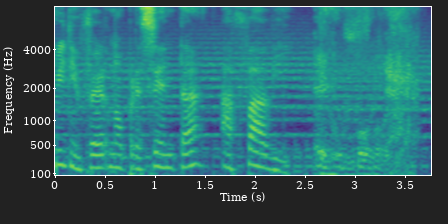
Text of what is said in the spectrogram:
Inferno presenta a Fabi. En un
